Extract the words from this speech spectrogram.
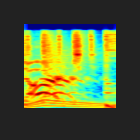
Start!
